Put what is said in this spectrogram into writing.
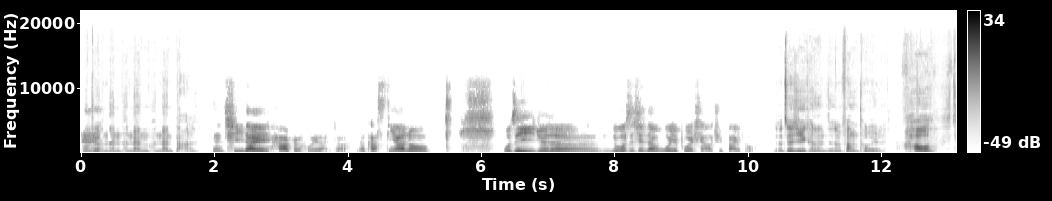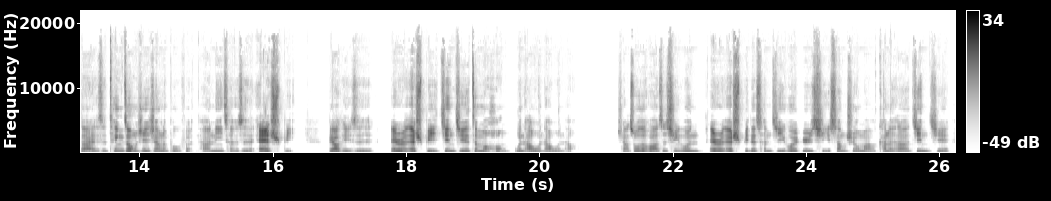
那就很难很难很难打了。很，期待 Harper 回来，对吧？那 Castiano。我自己觉得，如果是现在，我也不会想要去白楼。那这季可能只能放推了。好，再来是听众信箱的部分，他昵称是 Ashby，标题是 Aaron Ashby 进阶这么红？问号问号问号。想说的话是，请问 Aaron Ashby 的成绩会预期上修吗？看了他的进阶，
